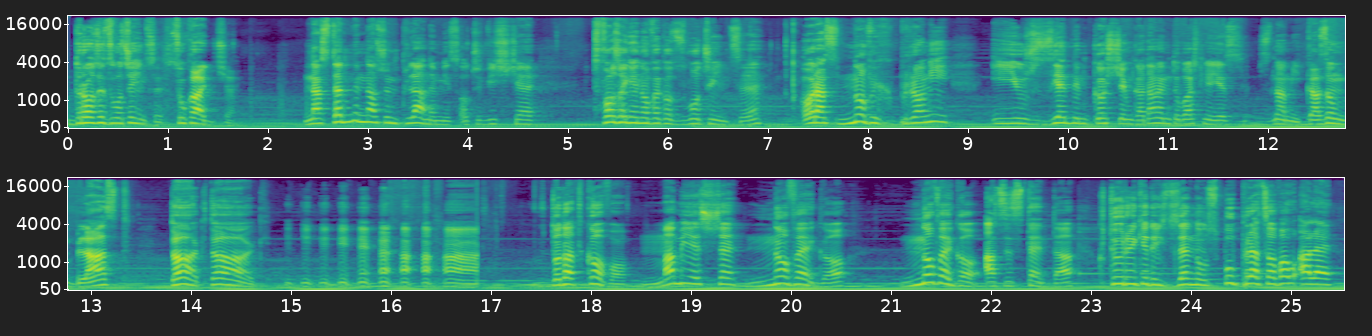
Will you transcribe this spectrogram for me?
Drodzy złoczyńcy, słuchajcie. Następnym naszym planem jest oczywiście tworzenie nowego złoczyńcy oraz nowych broni i już z jednym gościem gadałem, to właśnie jest z nami Kazon Blast. Tak, tak. Dodatkowo mamy jeszcze nowego, nowego asystenta, który kiedyś ze mną współpracował, ale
